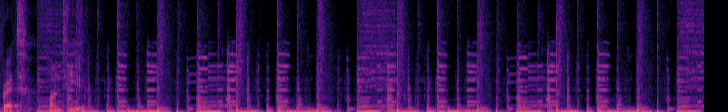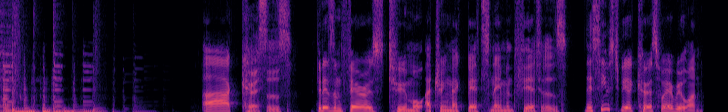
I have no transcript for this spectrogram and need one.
Brett, on to you. Ah, curses. If it isn't Pharaoh's tomb or uttering Macbeth's name in theatres, there seems to be a curse for everyone.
